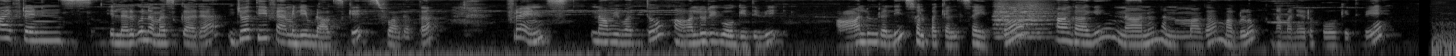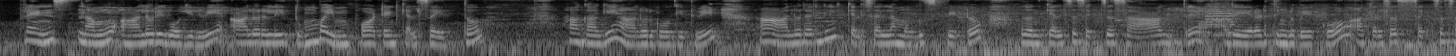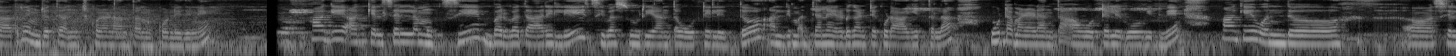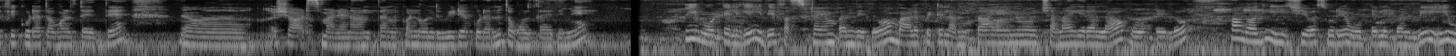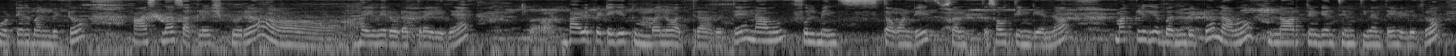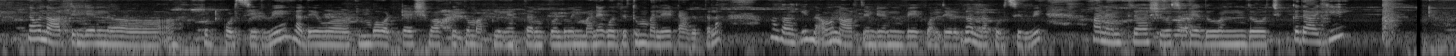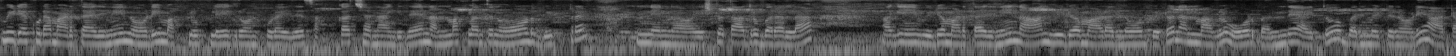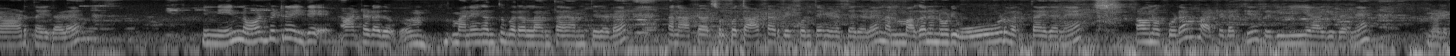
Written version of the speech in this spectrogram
Hi friends ಎಲ್ಲರಿಗೂ ನಮಸ್ಕಾರ. ಜ್ಯೋತಿ family ಬ್ಲಾಗ್ಸ್ಗೆ ಸ್ವಾಗತ. ಫ್ರೆಂಡ್ಸ್ ನಾವಿವತ್ತು ಆಲೂರಿಗೆ ಹೋಗಿದ್ದೀವಿ. ಆಲೂರಲ್ಲಿ ಸ್ವಲ್ಪ ಕೆಲಸ ಇತ್ತು. ಹಾಗಾಗಿ ನಾನು ನನ್ನ ಮಗ, ಮಗಳು ನಮ್ಮ ಮನೆಯವರು ಹೋಗಿದ್ವಿ. ಫ್ರೆಂಡ್ಸ್ ನಾವು ಆಲೂರಿಗೆ ಹೋಗಿದ್ವಿ. ಆಲೂರಲ್ಲಿ ತುಂಬ ಇಂಪಾರ್ಟೆಂಟ್ ಕೆಲಸ ಇತ್ತು. ಹಾಗಾಗಿ ಆಲೂರಿಗೆ ಹೋಗಿದ್ವಿ. ಆ ಆಲೂರಲ್ಲಿ ಕೆಲಸ ಎಲ್ಲ ಮುಗಿಸ್ಬಿಟ್ಟು ಅದೊಂದು ಕೆಲಸ ಸಕ್ಸಸ್ ಆದರೆ ಅದು ಎರಡು ತಿಂಗಳು ಬೇಕು. ಆ ಕೆಲಸ ಸಕ್ಸಸ್ ಆದರೆ ನಿಮ್ಮ ಜೊತೆ ಹಂಚ್ಕೊಳ್ಳೋಣ ಅಂತ ಅಂದ್ಕೊಂಡಿದ್ದೀನಿ ಹಾಗೆ ಆ ಕೆಲಸ ಎಲ್ಲ ಮುಗಿಸಿ ಬರುವ ದಾರಿಲಿ ಶಿವಸೂರ್ಯ ಅಂತ ಹೋಟೆಲ್ ಇತ್ತು. ಅಲ್ಲಿ ಮಧ್ಯಾಹ್ನ ಎರಡು ಗಂಟೆ ಕೂಡ ಆಗಿತ್ತಲ್ಲ, ಊಟ ಮಾಡೋಣ ಅಂತ ಆ ಹೋಟೆಲಿಗೆ ಹೋಗಿದ್ವಿ. ಹಾಗೆ ಒಂದು ಸೆಲ್ಫಿ ಕೂಡ ತೊಗೊಳ್ತಾ ಇದ್ದೆ. ಶಾರ್ಟ್ಸ್ ಮಾಡೋಣ ಅಂತ ಅಂದ್ಕೊಂಡು ಒಂದು ವೀಡಿಯೋ ಕೂಡ ತೊಗೊಳ್ತಾ ಇದ್ದೀನಿ. ಈ ಹೋಟೆಲ್ಗೆ ಇದೇ ಫಸ್ಟ್ ಟೈಮ್ ಬಂದಿದ್ದು. ಬಾಳೆಪೇಟೆಲಿ ಅಂತ ಏನು ಚೆನ್ನಾಗಿರಲ್ಲ ಹೋಟೆಲು. ಹಾಗಾಗಿ ಈ ಶಿವಸೂರ್ಯ ಹೋಟೆಲಿಗೆ ಬಂದ್ವಿ. ಈ ಹೋಟೆಲ್ ಬಂದುಬಿಟ್ಟು ಹಾಸನ ಸಕಲೇಶ್ಪುರ ಹೈವೇ ರೋಡ್ ಹತ್ರ ಇದೆ. ಬಾಳೆಪೇಟೆಗೆ ತುಂಬಾ ಹತ್ರ ಆಗುತ್ತೆ. ನಾವು ಫುಲ್ ಮೀನ್ಸ್ ತೊಗೊಂಡು ಸಂತ್ ಸೌತ್ ಇಂಡಿಯನ್. ಮಕ್ಕಳಿಗೆ ಬಂದುಬಿಟ್ಟು ನಾವು ನಾರ್ತ್ ಇಂಡಿಯನ್ ತಿಂತೀವಿ ಅಂತ ಹೇಳಿದರು. ನಾವು ನಾರ್ತ್ ಇಂಡಿಯನ್ ಫುಡ್ ಕೊಡಿಸಿದ್ವಿ. ಅದೇ ತುಂಬ ಹೊಟ್ಟೆ ಹಶ್ವಾಗ್ತಿತ್ತು ಮಕ್ಕಳಿಗೆ ಅಂತ ಅಂದ್ಕೊಂಡು ಇನ್ನು ಮನೆಗೆ ಹೋದರೆ ತುಂಬ ಲೇಟ್ ಆಗುತ್ತಲ್ಲ. ಹಾಗಾಗಿ ನಾವು ನಾರ್ತ್ ಇಂಡಿಯನ್ ಬೇಕು ಅಂತ ಹೇಳಿದ್ರು ಅದನ್ನ ಕೊಡಿಸಿದ್ವಿ. ಆನಂತರ ಶಿವಸೂರ್ಯದು ಒಂದು ಚಿಕ್ಕದಾಗಿ ವಿಡಿಯೋ ಕೂಡ ಮಾಡ್ತಾ ಇದ್ದೀನಿ. ನೋಡಿ ಮಕ್ಕಳು ಪ್ಲೇ ಗ್ರೌಂಡ್ ಕೂಡ ಇದೆ. ಸಕ್ಕ ಚೆನ್ನಾಗಿದೆ. ನನ್ನ ಮಕ್ಕಳಂತೂ ನೋಡಿಬಿಟ್ರೆ ಇನ್ನೇನು ಎಷ್ಟೊತ್ತಾದರೂ ಬರಲ್ಲ. ಹಾಗೆ ವಿಡಿಯೋ ಮಾಡ್ತಾಯಿದ್ದೀನಿ ನಾನು ವಿಡಿಯೋ ಮಾಡೋದು ನೋಡಿಬಿಟ್ಟು ನನ್ನ ಮಗಳು ಓಡಿ ಬಂದೇ ಆಯಿತು. ಬಂದುಬಿಟ್ಟು ನೋಡಿ, ಆಟ ಆಡ್ತಾ ಇದ್ದಾಳೆ. ಇನ್ನೇನು ನೋಡಿಬಿಟ್ರೆ ಇದೆ ಆಟಾಡೋದು ಮನೆಗಂತೂ ಬರಲ್ಲ ಅಂತ ಅಂತಿದ್ದಾಳೆ. ನಾನು ಆಟ ಸ್ವಲ್ಪ ಹೊತ್ತು ಆಟ ಆಡಬೇಕು ಅಂತ ಹೇಳ್ತಾ ಇದ್ದಾಳೆ. ನನ್ನ ಮಗನ ನೋಡಿ ಓಡಿ ಬರ್ತಾ ಇದ್ದಾನೆ. ಅವನು ಕೂಡ ಆಟಾಡೋಕ್ಕೆ ರೆಡಿ ಆಗಿದ್ದಾನೆ. ನೋಡಿ,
